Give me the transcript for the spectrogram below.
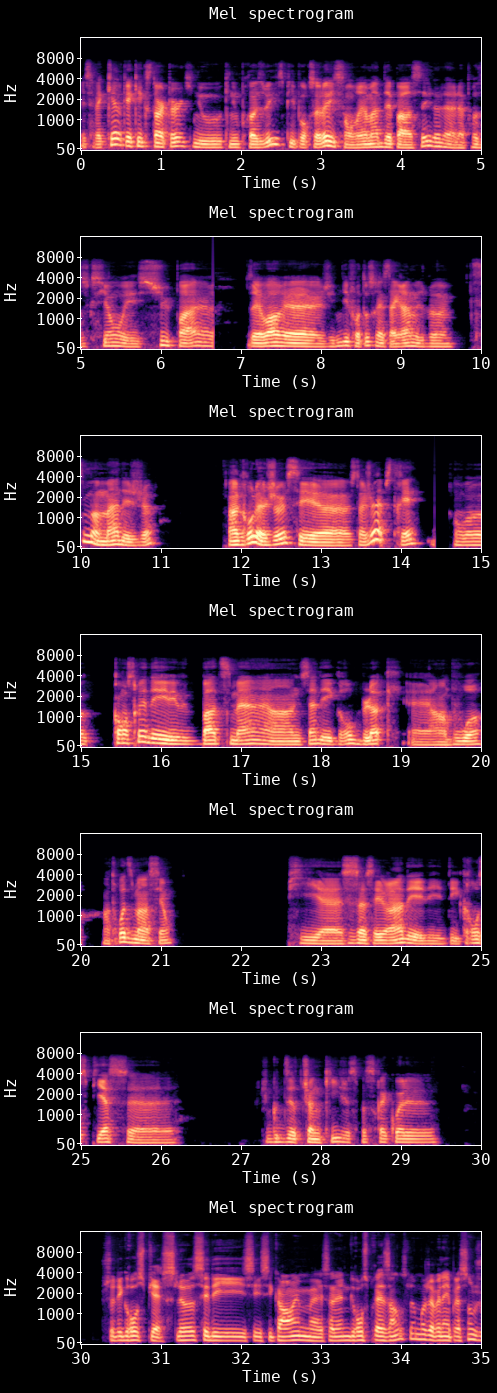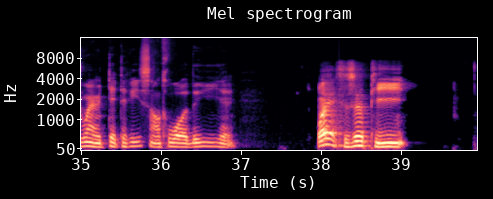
Et ça fait quelques Kickstarter qui nous, qui nous produisent, puis pour cela, ils sont vraiment dépassés. Là. La, la production est super. Vous allez voir, euh, j'ai mis des photos sur Instagram il y a un petit moment déjà. En gros, le jeu, c'est euh, c'est un jeu abstrait. On va construire des bâtiments en utilisant des gros blocs euh, en bois, en trois dimensions. Puis euh, c'est ça, c'est vraiment des, des, des grosses pièces. Euh, J'ai le goût de dire chunky, je sais pas ce serait quoi le. C'est des grosses pièces, là. C'est des. C'est quand même. Ça a une grosse présence, là. Moi, j'avais l'impression de jouer à un Tetris en 3D. euh. Ouais, c'est ça. Puis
